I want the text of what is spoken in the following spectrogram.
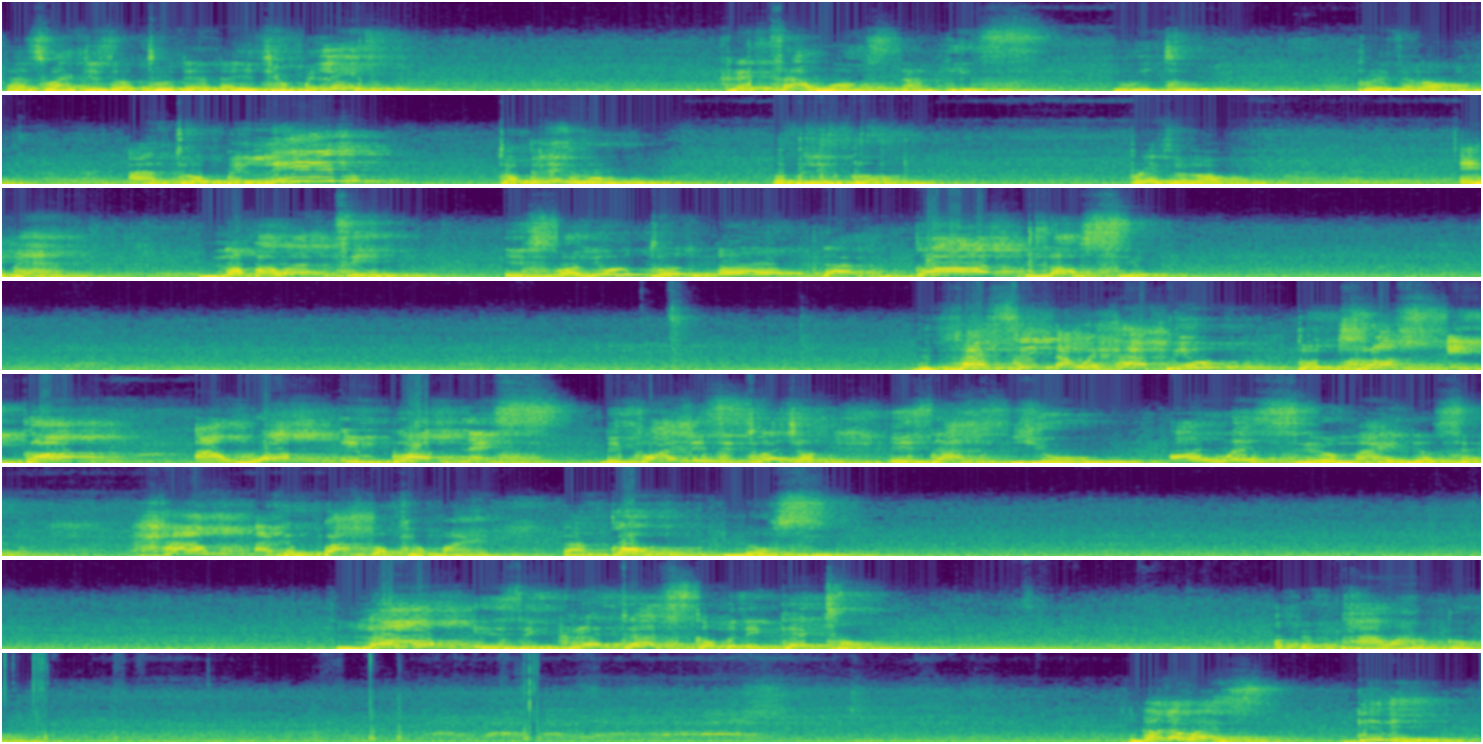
That's why Jesus told them that if you believe, greater works than this you will do. Praise the Lord. And to believe, to believe who? To believe God. Praise the Lord. Amen. Number one thing is for you to know that God loves you. The first thing that will help you to trust in God and walk in boldness before any situation is that you always remind yourself, have at the back of your mind that God loves you. Love is the greatest communicator of the power of God. In other words, giving.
